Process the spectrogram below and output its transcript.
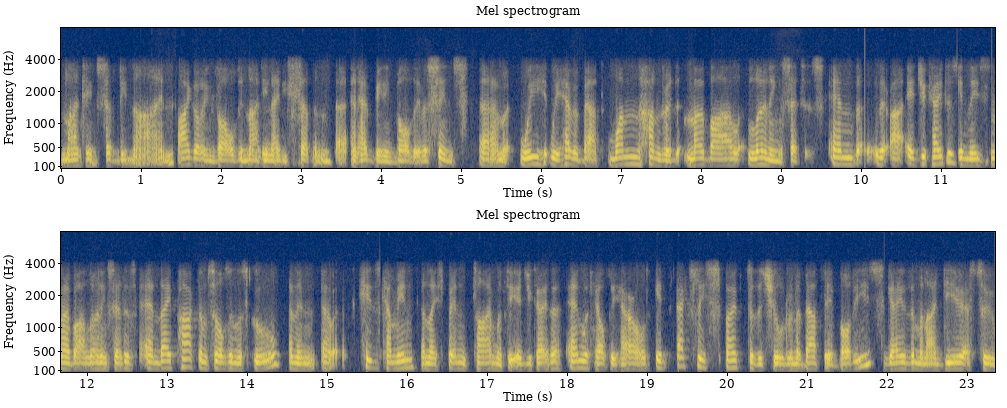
in 1979. I got involved in 1987 uh, and have been involved ever since. Um, we we have about 100 mobile learning centres, and there are educators in these mobile learning centres, and they park themselves in the school, and then uh, kids come in and they spend time with the educator and with Healthy Harold. It actually spoke to the children about their bodies, gave them an idea as to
